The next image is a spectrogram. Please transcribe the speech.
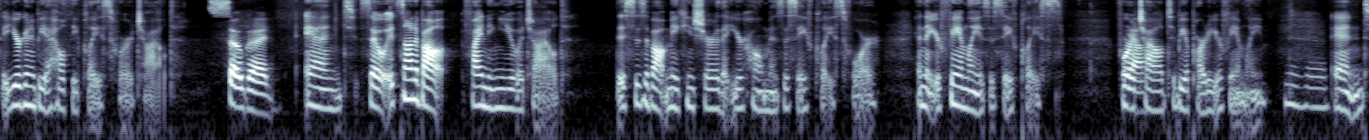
that you're going to be a healthy place for a child so good. and so it's not about finding you a child. This is about making sure that your home is a safe place for, and that your family is a safe place for Yeah. a child to be a part of your family. Mm-hmm. And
